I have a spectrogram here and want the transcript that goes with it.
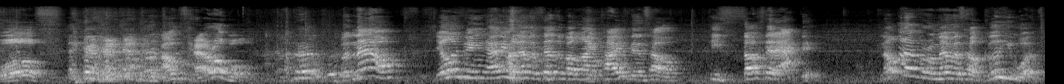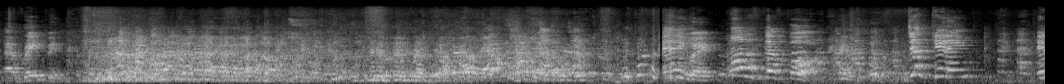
Woof. How terrible. But now, the only thing anyone ever says about Mike Tyson is how he sucks at acting. No one ever remembers how good he was at raping. anyway, on to step four. Just kidding. It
